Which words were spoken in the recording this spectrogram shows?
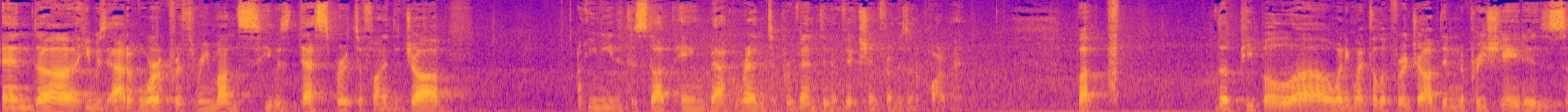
And uh, he was out of work for three months. He was desperate to find a job. He needed to start paying back rent to prevent an eviction from his apartment. But the people, uh, when he went to look for a job, didn't appreciate his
